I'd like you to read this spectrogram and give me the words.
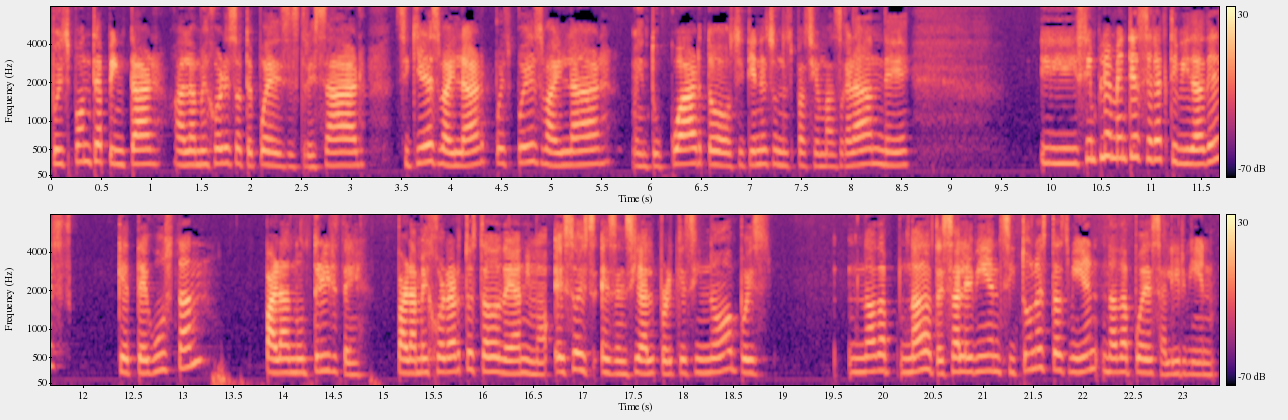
pues ponte a pintar. A lo mejor eso te puedes estresar. Si quieres bailar, pues puedes bailar en tu cuarto o si tienes un espacio más grande. Y simplemente hacer actividades que te gustan para nutrirte, para mejorar tu estado de ánimo. Eso es esencial porque si no, pues nada, nada te sale bien. Si tú no estás bien, nada puede salir bien.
